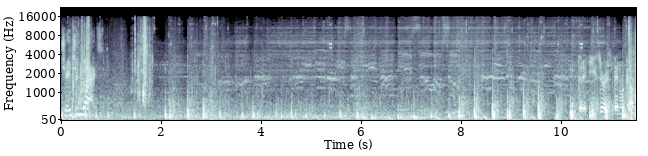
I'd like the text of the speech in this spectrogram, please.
Changing mags. Has been recovered.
